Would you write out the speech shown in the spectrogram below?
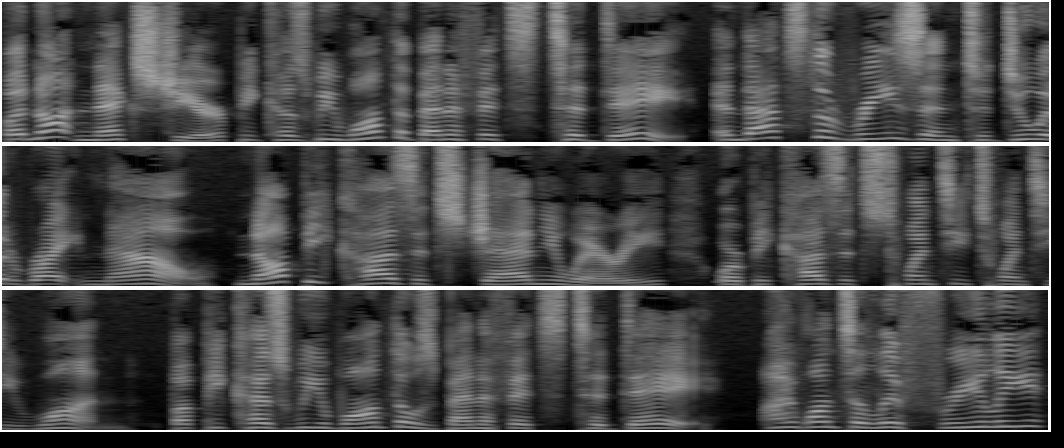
But not next year because we want the benefits today. And that's the reason to do it right now, not because it's January or because it's 2021, but because we want those benefits today. I want to live freely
